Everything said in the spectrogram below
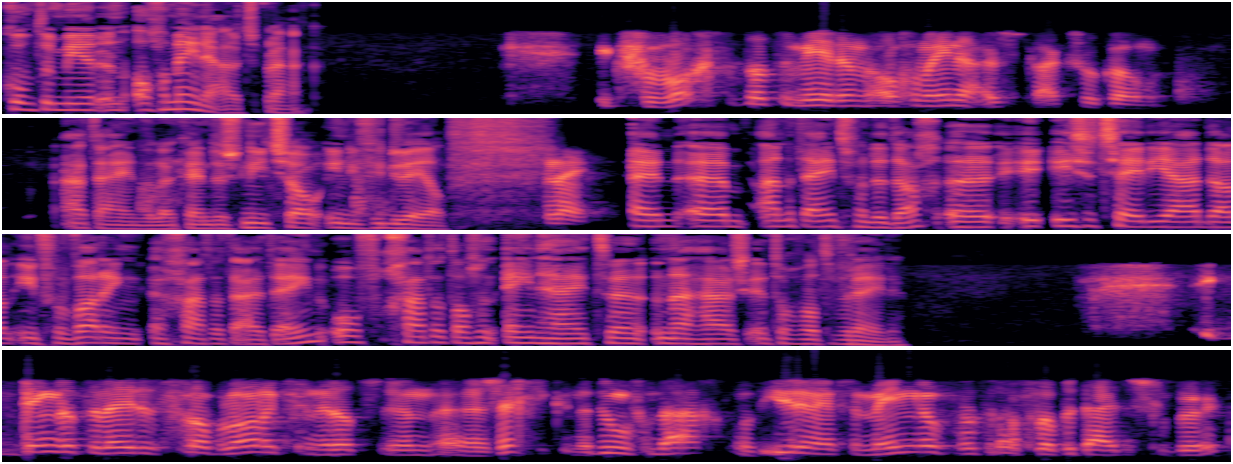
komt er meer een algemene uitspraak? Ik verwacht dat er meer een algemene uitspraak zal komen. Uiteindelijk, en dus niet zo individueel. Nee. En um, aan het eind van de dag, uh, is het CDA dan in verwarring, gaat het uiteen? Of gaat het als een eenheid uh, naar huis en toch wel tevreden? Ik denk dat de leden het vooral belangrijk vinden dat ze een uh, zegje kunnen doen vandaag. Want iedereen heeft een mening over wat er de afgelopen tijd is gebeurd.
